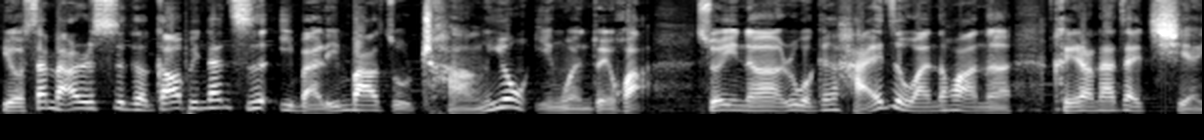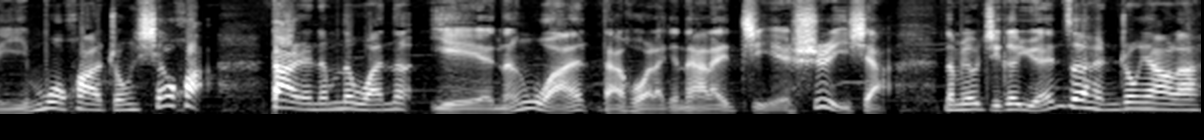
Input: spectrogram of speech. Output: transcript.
有三百二十四个高频单词，一百零八组常用英文对话。所以呢，如果跟孩子玩的话呢，可以让他在潜移默化中消化。大人能不能玩呢？也能玩。待会儿来跟大家来解释一下。那么有几个原则很重要了。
